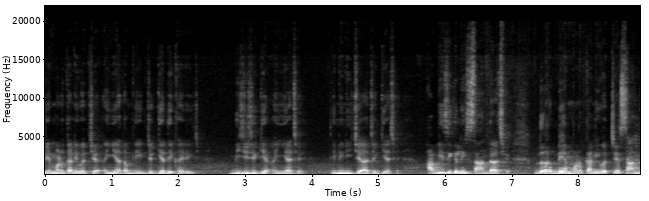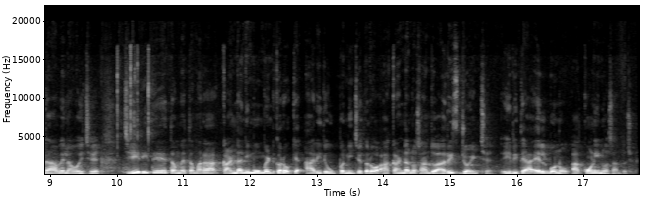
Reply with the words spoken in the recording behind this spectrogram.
બે મણકાની વચ્ચે અહીંયા તમને એક જગ્યા દેખાઈ રહી છે. બીજી જગ્યા અહીંયા છે, તેની નીચે આ જગ્યા છે. આ બેઝિકલી સાંધા છે. દર બે મણકાની વચ્ચે સાંધા આવેલા હોય છે. જે રીતે તમે તમારા કાંડાની મૂવમેન્ટ કરો કે આ રીતે ઉપર નીચે કરો, આ કાંડાનો સાંધો, આ રીસ જોઈન્ટ છે. એ રીતે આ એલ્બોનો આ કોણીનો સાંધો છે.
